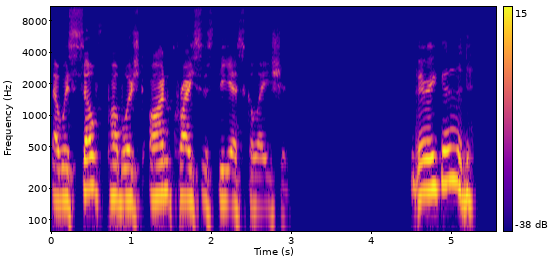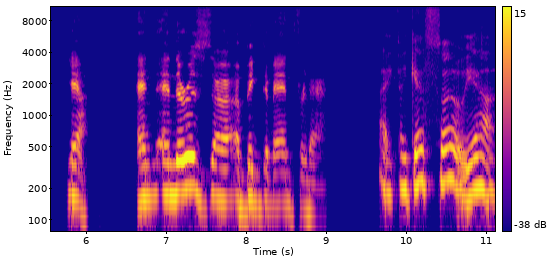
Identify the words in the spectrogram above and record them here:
that was self published on crisis de escalation. Very good. Yeah. And, and there is uh, a big demand for that. I, I guess so, yeah.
